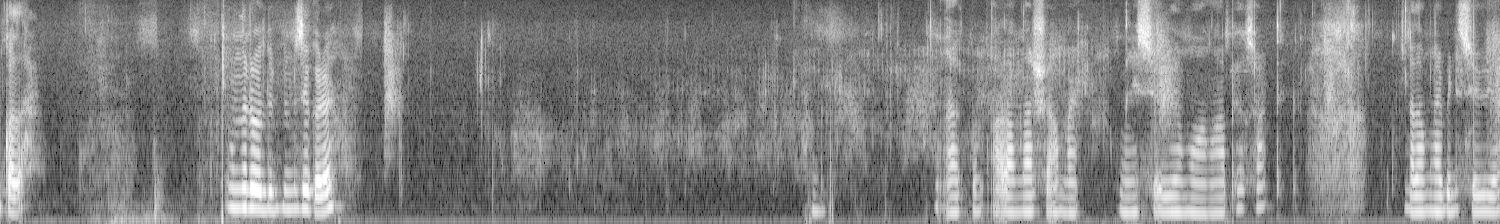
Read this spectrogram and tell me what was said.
Bu kadar. Onları öldürdüğümüze göre Aklım, adamlar şu an ben, beni seviyor mu ne yapıyoruz artık. Adamlar beni seviyor.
